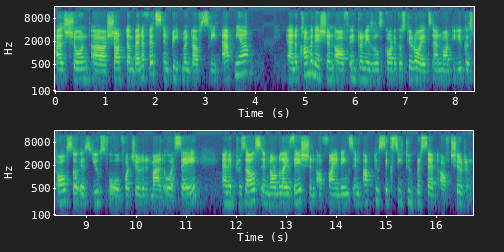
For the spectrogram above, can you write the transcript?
has shown uh, short term benefits in treatment of sleep apnea. And a combination of intranasal corticosteroids and Montelukast also is useful for children in mild OSA, and it results in normalization of findings in up to 62% of children.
